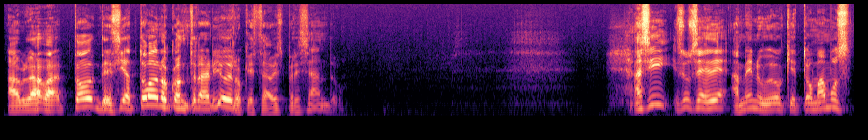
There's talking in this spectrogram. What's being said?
hablaba, todo, decía todo lo contrario de lo que estaba expresando. Así sucede a menudo que tomamos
